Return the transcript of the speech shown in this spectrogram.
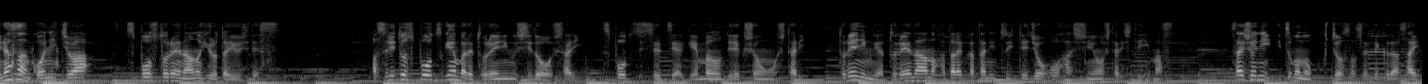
皆さんこんにちは。スポーツトレーナーの広田裕二です。アスリートスポーツ現場でトレーニング指導をしたりスポーツ施設や現場のディレクションをしたりトレーニングやトレーナーの働き方について情報発信をしたりしています。最初にいつもの告知をさせてください、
